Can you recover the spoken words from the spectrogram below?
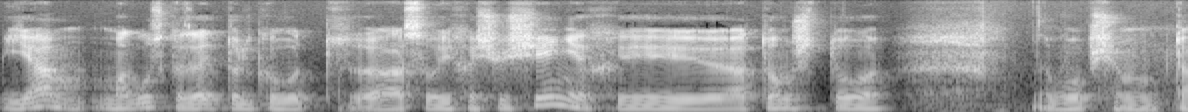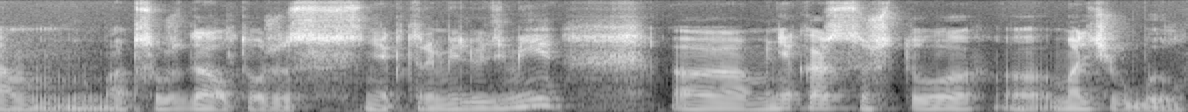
я могу сказать только вот о своих ощущениях и о том, что, в общем, там обсуждал тоже с некоторыми людьми. Э, мне кажется, что э, мальчик был.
